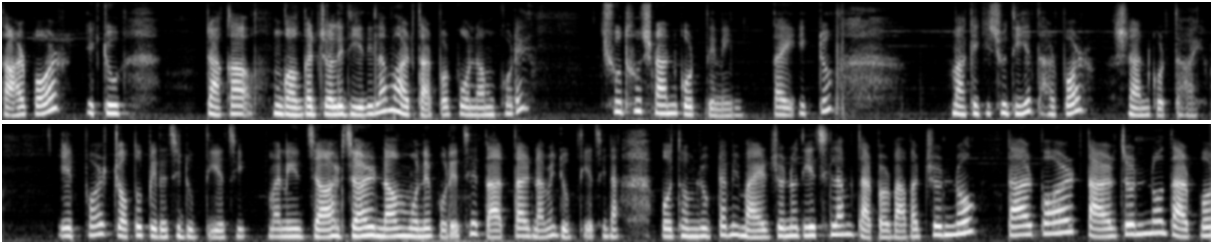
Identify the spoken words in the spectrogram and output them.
তারপর একটু টাকা গঙ্গার জলে দিয়ে দিলাম আর তারপর প্রণাম করে শুধু স্নান করতে নেই। তাই একটু মাকে কিছু দিয়ে তারপর স্নান করতে হয়। এরপর যত পেরেছি ডুব দিয়েছি। মানে যার যার নাম মনে পড়েছে তার তার নামে ডুব দিয়েছি না। প্রথম ডুবটা আমি মায়ের জন্য দিয়েছিলাম, তারপর বাবার জন্য, তারপর তার জন্য, তারপর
